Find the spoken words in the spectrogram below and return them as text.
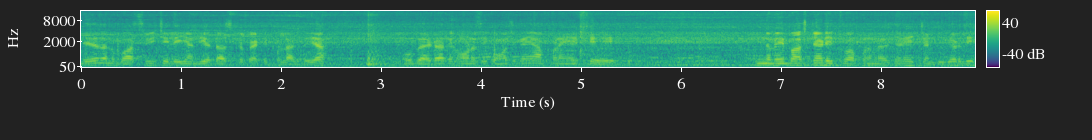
ਜਿਹਦਾ ਤੁਹਾਨੂੰ ਬੱਸ ਵੀ ਚਲੀ ਜਾਂਦੀ ਆ 10 ਰੁਪਏ ਟਿਕਟ ਲੱਗਦੇ ਆ। ਉਹ ਬੈਟਰ ਆ, ਤੇ ਹੁਣ ਅਸੀਂ ਪਹੁੰਚ ਗਏ ਆ ਆਪਣੇ ਇੱਥੇ। ਨਵੇਂ ਬੱਸ ਸਟੈਂਡ ਇੱਥੋਂ ਆਪਾਂ ਨੂੰ ਮਿਲ ਜਾਣੀ ਚੰਡੀਗੜ੍ਹ ਦੀ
